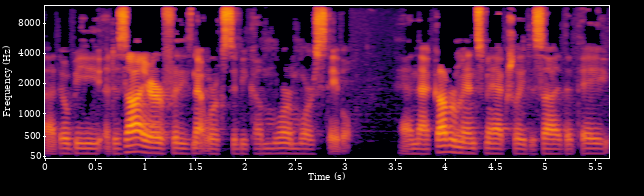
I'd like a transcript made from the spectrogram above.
uh, there will be a desire for these networks to become more and more stable, and that governments may actually decide that they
